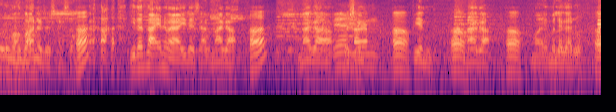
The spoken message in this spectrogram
కూడా మాకు బాగానే చేస్తున్నారు సార్? ఇదంతా ఆయన ఇదే సార్ నాగా ఆ? నాగా. పిఎన్ ఆ. నాగా ఆ. మా ఎమ్మెల్యే గారు ఆ.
